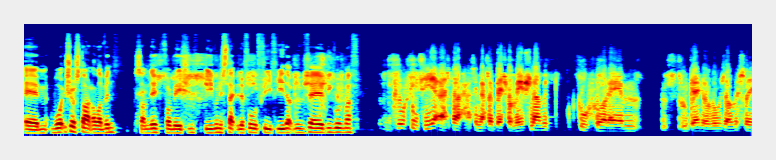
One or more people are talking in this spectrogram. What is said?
Um, what's your starting eleven Sunday formation? Are you going to stick with the four three three that we've uh, been going with? Four three three. That's my- I think that's our best formation. I would go for um, McGregor Rose, obviously.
